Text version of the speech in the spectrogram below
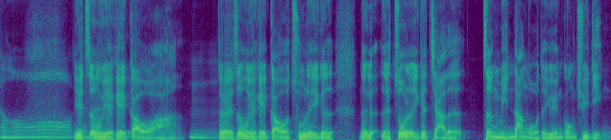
哦，因为政府也可以告我啊，嗯，对，政府也可以告我出了一个那个做了一个假的证明，让我的员工去领。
